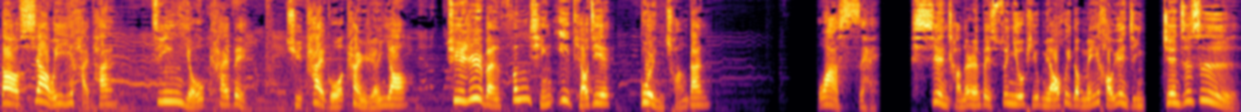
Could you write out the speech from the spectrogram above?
到夏威夷海滩精油开背，去泰国看人妖，去日本风情一条街滚床单。哇塞！现场的人被孙牛皮描绘的美好愿景，简直是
